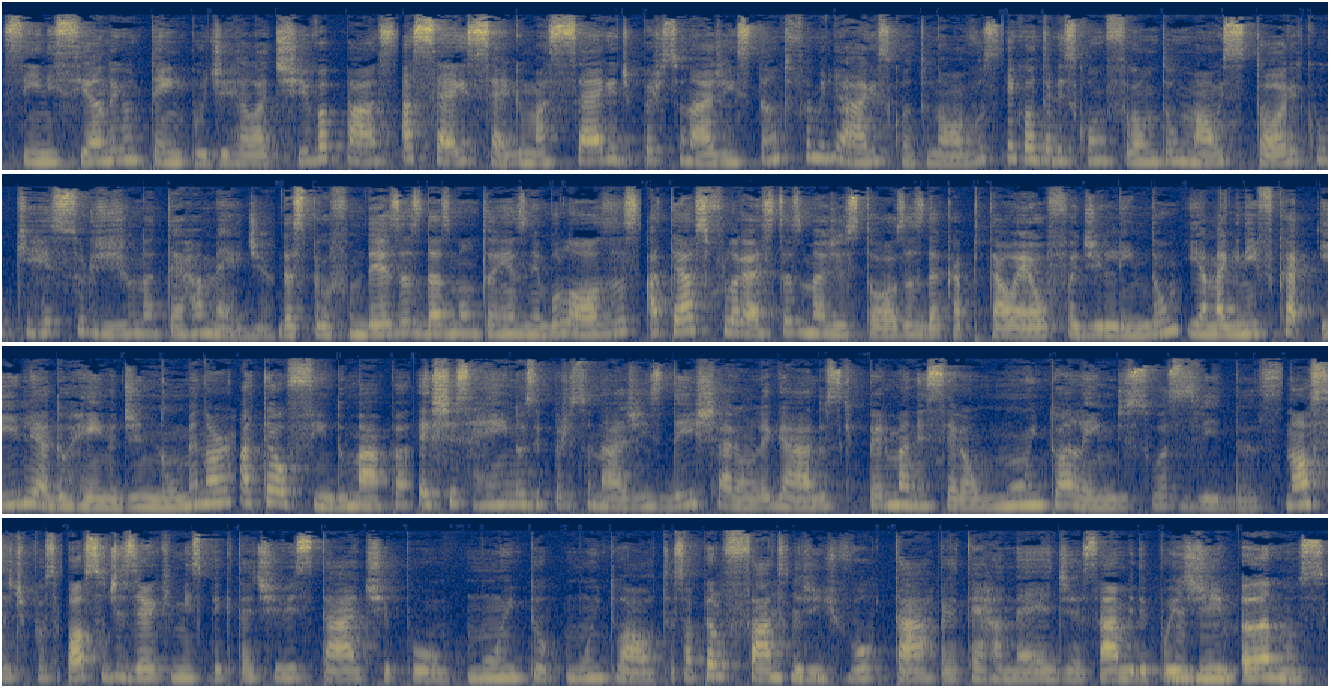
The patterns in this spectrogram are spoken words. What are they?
Se iniciando em um tempo de relativa paz, a série segue uma série de personagens tanto familiares quanto novos, enquanto eles confrontam o mal histórico que ressurgiu na Terra-média, das profundezas das montanhas nebulosas até as florestas majestosas da capital elfa de Lindon e a magnífica ilha do reino de Númenor, até o fim do mapa, estes reinos e personagens deixarão legados que permanecerão muito além de suas vidas. Nossa, tipo, eu posso dizer que minha expectativa está, tipo, muito, muito alta. Só pelo fato da gente voltar pra Terra-média, sabe? Depois uhum. de anos.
